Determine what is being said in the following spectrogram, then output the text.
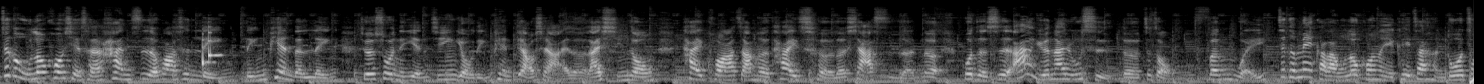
这个五 loco 写成汉字的话是鳞 鳞片的鳞，就是说你的眼睛有鳞片掉下来了，来形容太夸张了、太扯了、吓死人了，或者是啊原来如此的这种氛围。这个 make 啦五 loco 呢，也可以在很多综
